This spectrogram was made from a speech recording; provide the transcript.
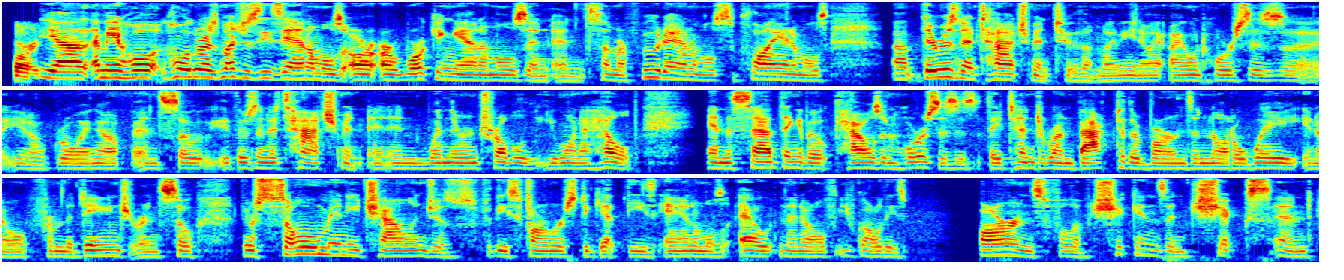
Sorry. Yeah, I mean, Holger, as much as these animals are, are working animals and, and some are food animals, supply animals, uh, there is an attachment to them. I mean, I, I owned horses, uh, you know, growing up, and so there's an attachment, and, and when they're in trouble, you want to help. And the sad thing about cows and horses is they tend to run back to their barns and not away, you know, from the danger. And so there's so many challenges for these farmers to get these animals out. And then all, you've got all these barns full of chickens and chicks and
